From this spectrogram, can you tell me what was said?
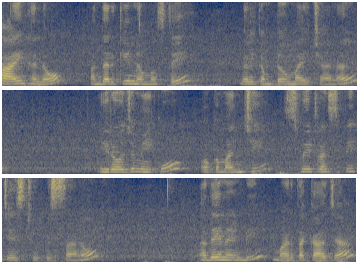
Hi hello. అందరికీ నమస్తే. Welcome to my channel. ఈరోజు మీకు ఒక మంచి స్వీట్ రెసిపీ చేసి చూపిస్తాను. అదేనండి మడత కాజా.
